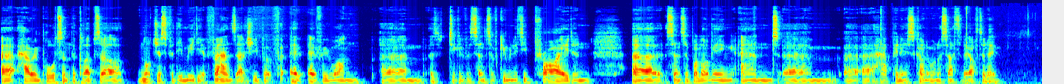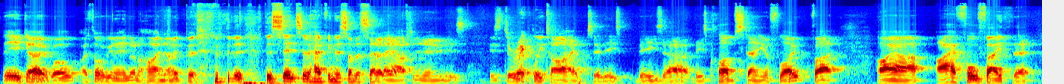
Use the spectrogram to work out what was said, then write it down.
uh, how important the clubs are, not just for the immediate fans actually, but for e- everyone um, to give a sense of community pride and uh, sense of belonging and um, uh, uh, happiness kind of on a Saturday afternoon. There you go. Well, I thought we were going to end on a high note, but the, the sense of happiness on a Saturday afternoon is is directly tied to these these uh, these clubs staying afloat. But I uh, I have full faith that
